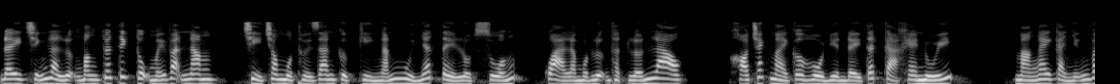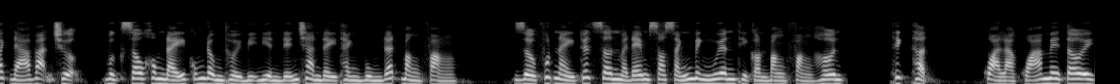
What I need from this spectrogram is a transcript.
Đây chính là lượng băng tuyết tích tụ mấy vạn năm, chỉ trong một thời gian cực kỳ ngắn ngủi nhất tề lột xuống, quả là một lượng thật lớn lao. Khó trách mài cơ hồ điền đầy tất cả khe núi. Mà ngay cả những vách đá vạn trượng, vực sâu không đáy cũng đồng thời bị điền đến tràn đầy thành vùng đất bằng phẳng. Giờ phút này Tuyết Sơn mà đem so sánh Bình Nguyên thì còn bằng phẳng hơn. Thích thật. Quả là quá mê tơi.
